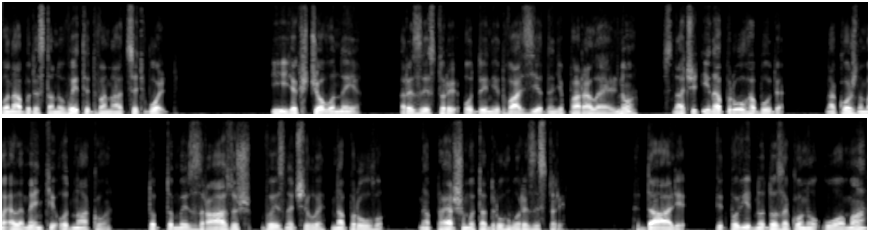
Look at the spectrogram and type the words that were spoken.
Вона буде становити 12 вольт. І якщо вони резистори 1 і 2 з'єднані паралельно, значить і напруга буде на кожному елементі однакова. Тобто ми зразу ж визначили напругу на першому та другому резисторі. Далі, відповідно до закону Ома,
